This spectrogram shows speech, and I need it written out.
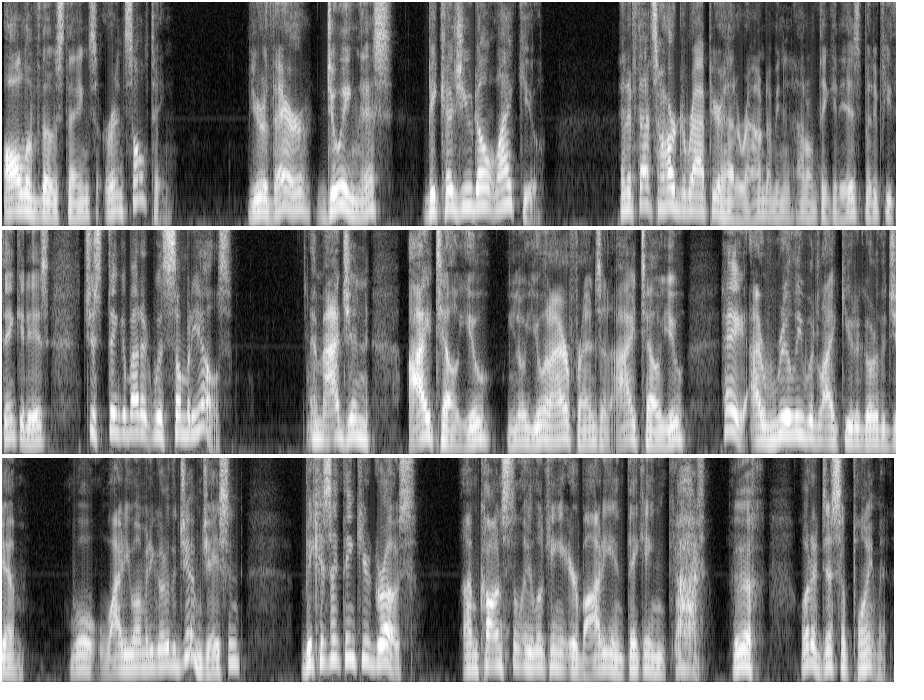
all of those things are insulting. You're there doing this because you don't like you. And if that's hard to wrap your head around, I mean, I don't think it is, but if you think it is, just think about it with somebody else. Imagine I tell you, you know, you and I are friends, and I tell you, hey, I really would like you to go to the gym. Well, why do you want me to go to the gym, Jason? Because I think you're gross. I'm constantly looking at your body and thinking, God, ugh, What a disappointment.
